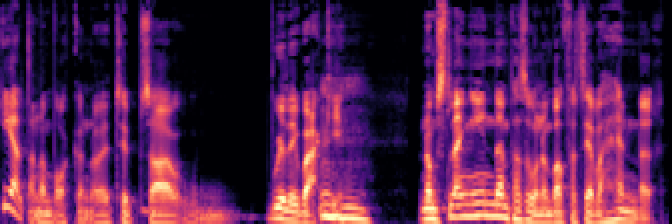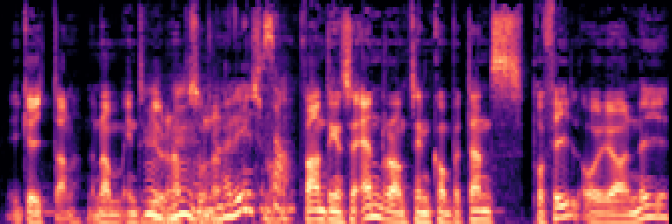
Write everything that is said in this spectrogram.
helt annan bakgrund och är typ så här really wacky. Men de slänger in den personen bara för att se vad händer i grytan när de intervjuar den här personen. Ja, det är smart. För antingen så ändrar de sin kompetensprofil och gör en ny,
